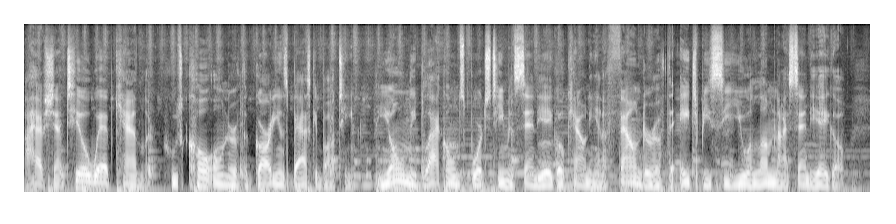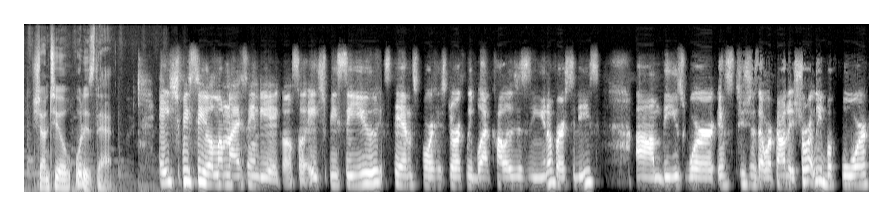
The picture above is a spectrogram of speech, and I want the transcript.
I have Chantil Webb Candler, who's co owner of the Guardians basketball team, the only black owned sports team in San Diego County, and a founder of the HBCU Alumni San Diego. Chantil, what is that? HBCU Alumni San Diego. So HBCU stands for Historically Black Colleges and Universities. Um, these were institutions that were founded shortly before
